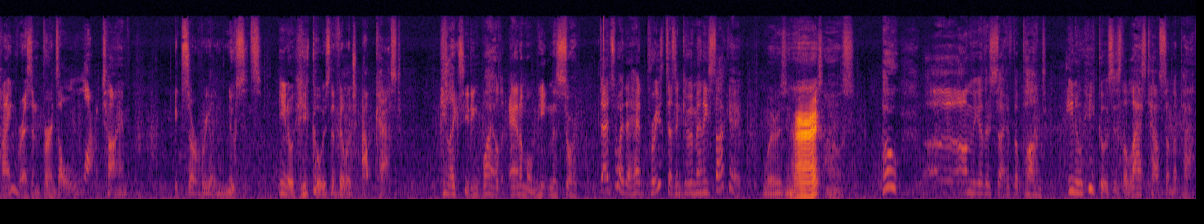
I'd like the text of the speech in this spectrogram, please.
pine resin burns a long time. It's a real nuisance. Inuhiko is the village outcast. He likes eating wild animal meat and the sort. That's why the head priest doesn't give him any sake. Where is Alright. Inuhiko's house? Oh, uh, on the other side of the pond. Inuhiko's is the last house on the path.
